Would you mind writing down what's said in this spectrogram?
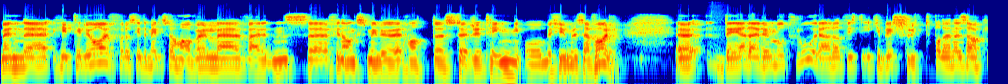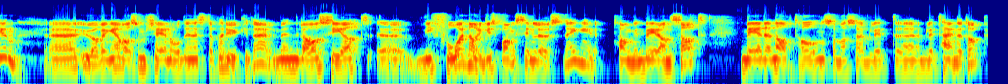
Men uh, hittil i år for å si det mildt, så har vel uh, verdens finansmiljøer hatt større ting å bekymre seg for. det jeg derimot tror, er at hvis det ikke blir slutt på denne saken, uavhengig av hva som skjer nå de neste par ukene, men la oss si at vi får Norges Bank sin løsning, Tangen blir ansatt, med den avtalen som har blitt, blitt tegnet opp,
